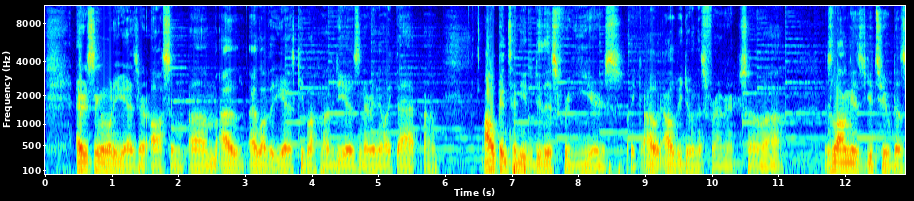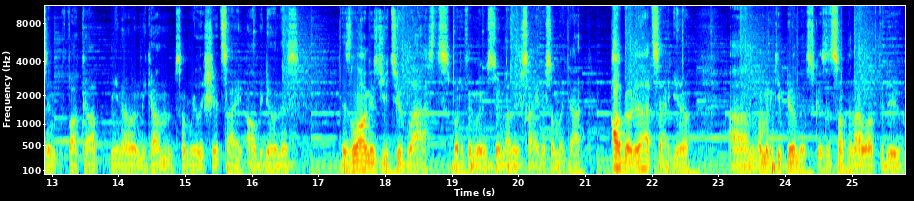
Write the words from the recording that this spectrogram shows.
every single one of you guys are awesome. Um, I, I love that you guys keep off my videos and everything like that. Um, I'll continue to do this for years. Like, I'll, I'll be doing this forever. So, uh, as long as YouTube doesn't fuck up, you know, and become some really shit site, I'll be doing this. As long as YouTube lasts, but if it moves to another site or something like that, I'll go to that site, you know. Um, I'm gonna keep doing this because it's something I love to do,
